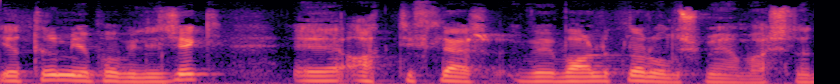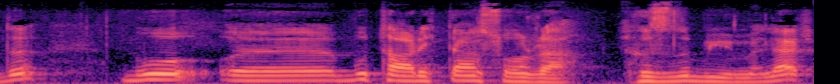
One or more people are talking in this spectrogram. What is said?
yatırım yapabilecek e, aktifler ve varlıklar oluşmaya başladı. Bu e, bu tarihten sonra hızlı büyümeler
